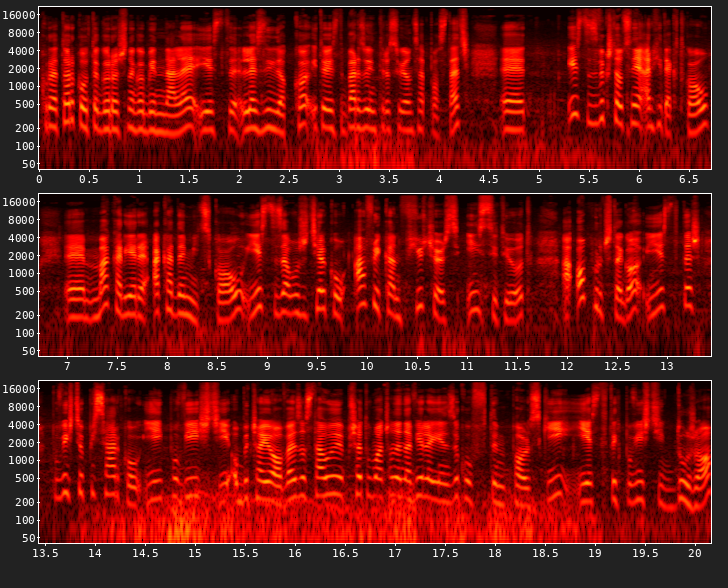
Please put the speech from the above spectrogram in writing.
Kuratorką tegorocznego Biennale jest Leslie Lokko i to jest bardzo interesująca postać. E, Jest z wykształcenia architektką, e, ma karierę akademicką, jest założycielką African Futures Institute, a oprócz tego jest też powieściopisarką. Jej powieści obyczajowe zostały przetłumaczone na wiele języków, w tym polski. Jest tych powieści dużo,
